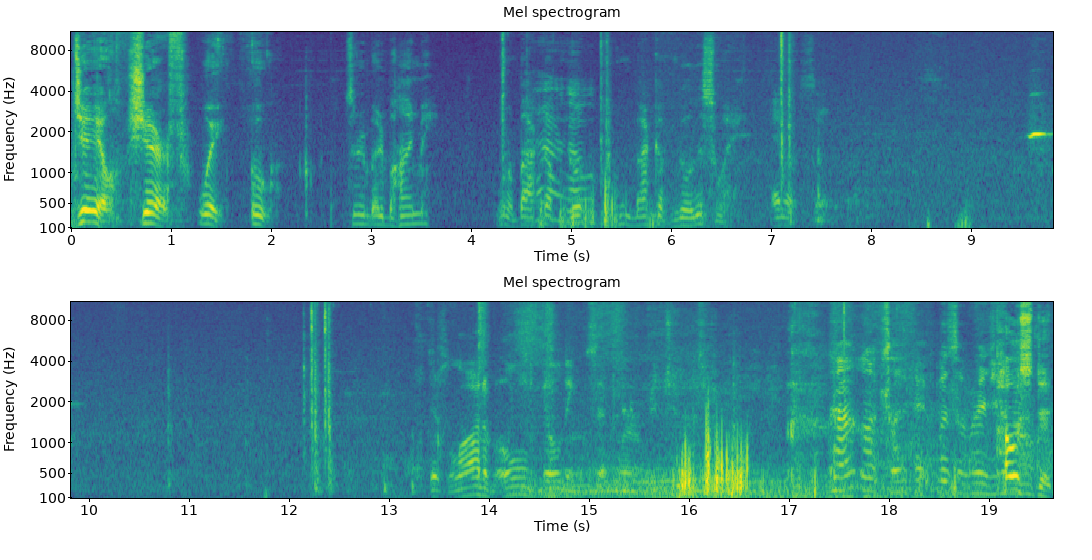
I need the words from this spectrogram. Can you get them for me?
Jail. Sheriff. Wait. Ooh. Is there anybody behind me? I'm gonna back I up and don't go. I'm gonna back up and go this way. I don't see. There's a lot of old buildings that were original. That looks like it was original. Posted.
